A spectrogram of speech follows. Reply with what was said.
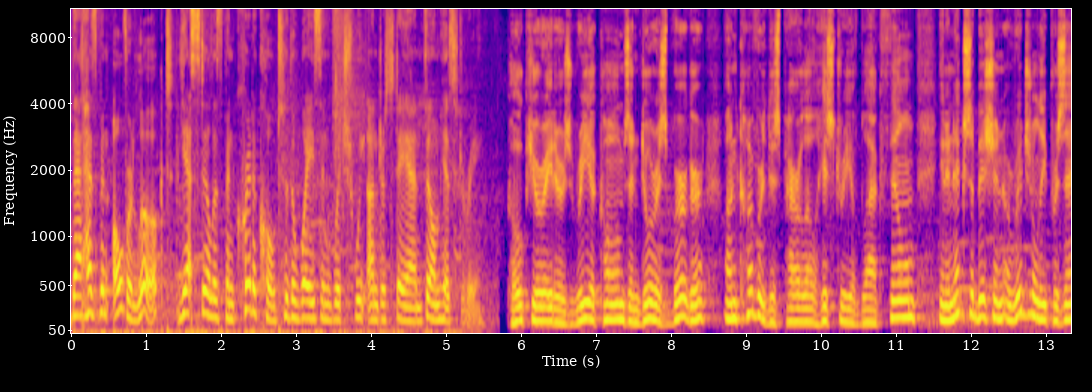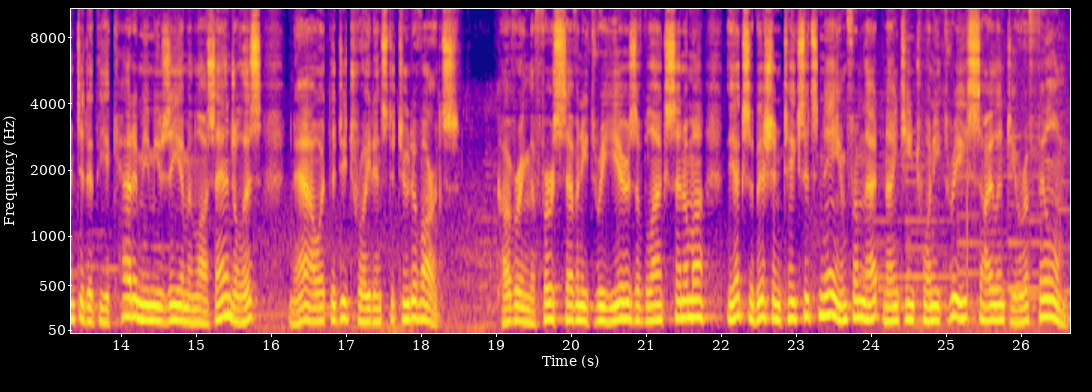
that has been overlooked, yet still has been critical to the ways in which we understand film history. Co curators Rhea Combs and Doris Berger uncovered this parallel history of black film in an exhibition originally presented at the Academy Museum in Los Angeles, now at the Detroit Institute of Arts. Covering the first 73 years of black cinema, the exhibition takes its name from that 1923 silent era film,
